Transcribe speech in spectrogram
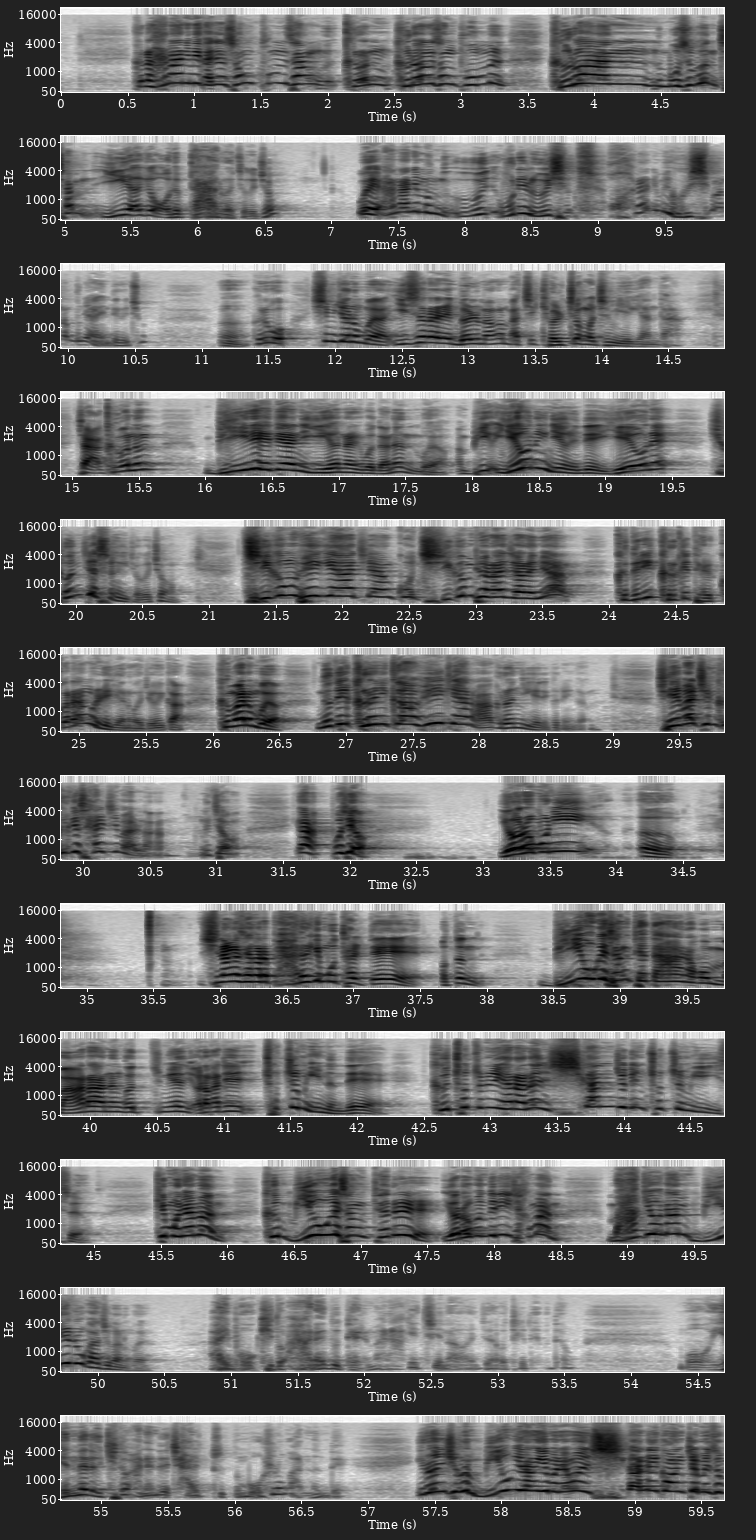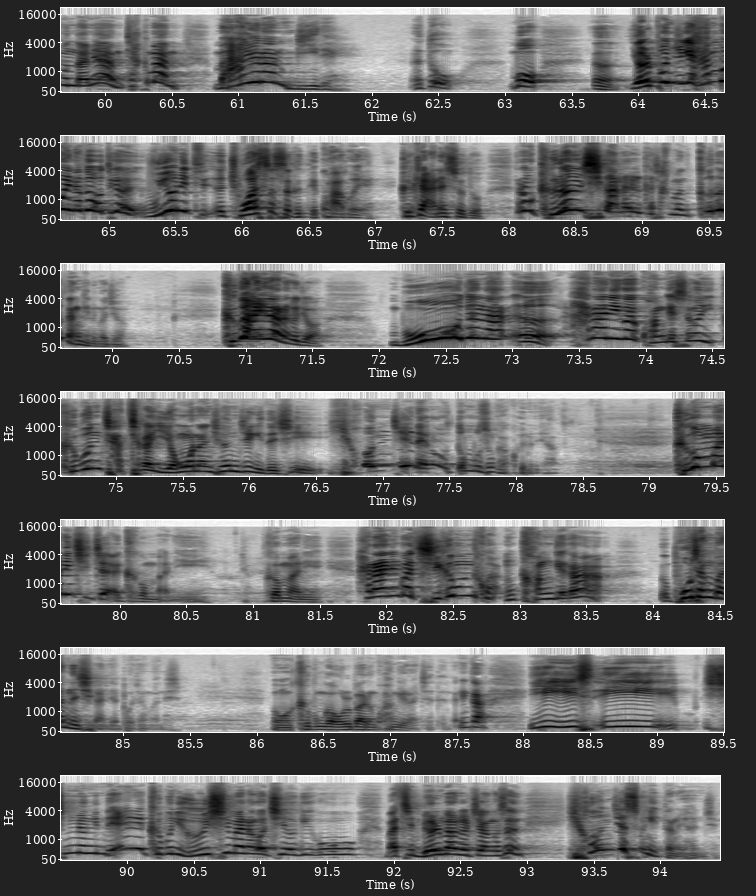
그러나 하나님이 가진 성품상 그런 그런 성품을 그러한 모습은 참 이해하기 어렵다 그렇죠, 그렇죠? 왜 하나님은 의, 우리를 의심, 어, 하나님이 의심하는 분이 아닌데 그렇죠? 어, 그리고 심지어는 뭐야 이스라엘의 멸망을 마치 결정처럼 얘기한다. 자, 그거는 미래에 대한 예언하기보다는 뭐야 예언은 예언인데 예언의 현재성이죠, 그렇죠? 지금 회개하지 않고 지금 변하지 않으면 그들이 그렇게 될 거라는 걸 얘기하는 거죠. 그러니까 그 말은 뭐야? 너희들이 그러니까 회개하라 그런 얘기예요. 그러니까 제발 지금 그렇게 살지 말라. 그렇죠? 그러니까 보세요. 여러분이 어, 신앙생활을 바르게 못할 때 어떤 미혹의 상태다라고 말하는 것 중에 여러 가지 초점이 있는데 그 초점 중에 하나는 시간적인 초점이 있어요. 그게 뭐냐면 그 미혹의 상태를 여러분들이 잠깐만 막연한 미래로 가져가는 거예요. 아이 뭐 기도 안 해도 될 만하겠지 나 이제 어떻게 되면 뭐 옛날에 기도 안 했는데 잘 뭐 흘러왔는데 이런 식으로 미혹이라는 게 뭐냐면 시간의 관점에서 본다면 잠깐만 막연한 미래 또뭐 어, 열번 중에 한 번이라도 어떻게 우연히 좋았었어 그때 과거에 그렇게 안 했어도 그러면 그런 시간을 잠깐만 끌어당기는 거죠. 그거 아니라는 거죠. 모든 어, 하나님과의 관계성은 그분 자체가 영원한 현증이듯이 현재 내가 어떤 모습을 갖고 있느냐. 그것만이 진짜야. 그것만이. 그것만이 하나님과 지금 관계가 보장받는 시간이야. 보장받는 시간. 어, 그분과 올바른 관계가 있어야 된다. 그러니까 이, 이, 이 신명기 내내 그분이 의심하는 것이 여기고 마치 멸망을 정한 것은 현재성이 있다는 현재.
